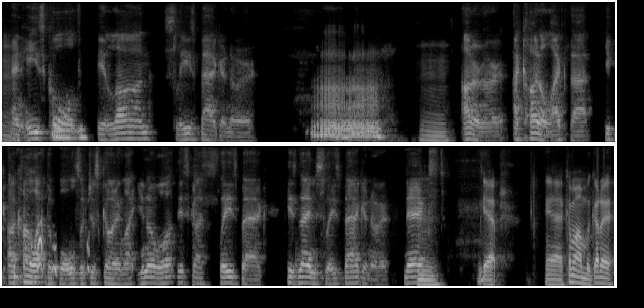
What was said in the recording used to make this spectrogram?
Mm. And he's called Elan Sleazebaggano. Mm. Hmm. I don't know. I kind of like that. You, I kind of like the balls of just going like, you know what? This guy's a sleazebag. His name's Sleazebaggano. Next. Yep. Yeah. Come on. We gotta.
